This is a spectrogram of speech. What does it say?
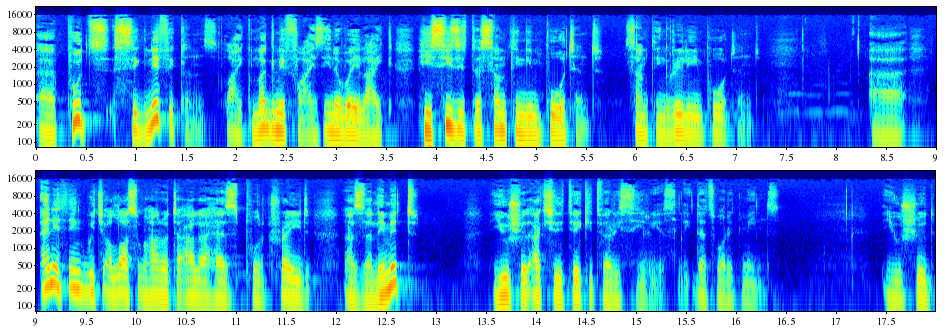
uh, puts significance, like magnifies in a way, like he sees it as something important, something really important. Uh, anything which Allah subhanahu wa ta'ala has portrayed as a limit, you should actually take it very seriously. That's what it means you should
